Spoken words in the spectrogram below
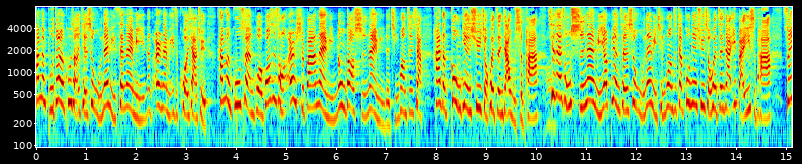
他们不断的扩厂，而且是五纳米、三纳米、那个二纳米一直扩下去。他们估算过，光是从二十八纳米弄到十纳米的情况之下，它的供电需求会增加五十趴。现在从十纳米要变成是五纳米情况之下，供电需求会增加一百一十趴。所以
